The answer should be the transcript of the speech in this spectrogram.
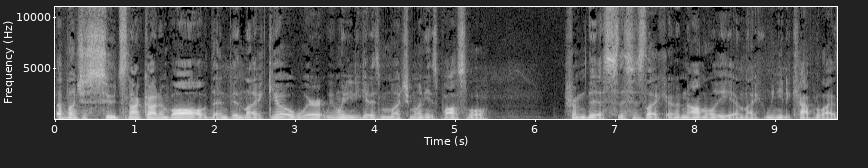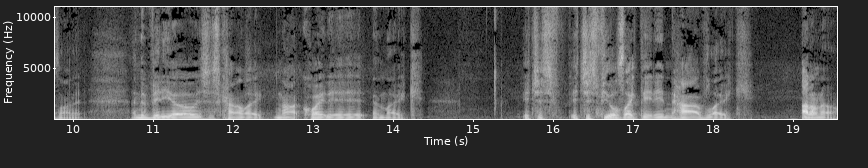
a bunch of suits not got involved and been like, "Yo, where we we need to get as much money as possible from this. This is like an anomaly, and like we need to capitalize on it." And the video is just kind of like not quite it, and like it just it just feels like they didn't have like I don't know,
